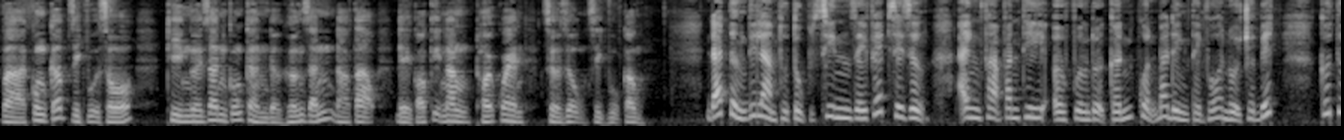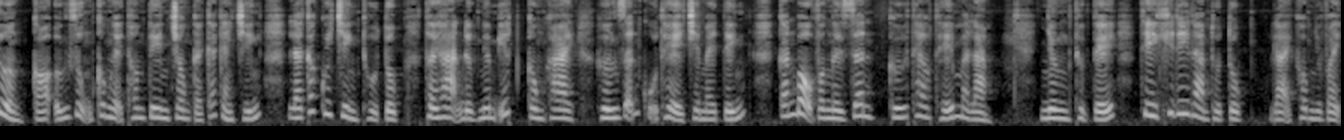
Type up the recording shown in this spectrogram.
và cung cấp dịch vụ số, thì người dân cũng cần được hướng dẫn đào tạo để có kỹ năng, thói quen sử dụng dịch vụ công đã từng đi làm thủ tục xin giấy phép xây dựng, anh Phạm Văn Thi ở phường Đội Cấn, quận Ba Đình, thành phố Hà Nội cho biết, cứ tưởng có ứng dụng công nghệ thông tin trong cải cách hành chính là các quy trình thủ tục, thời hạn được niêm yết công khai, hướng dẫn cụ thể trên máy tính, cán bộ và người dân cứ theo thế mà làm. Nhưng thực tế thì khi đi làm thủ tục lại không như vậy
